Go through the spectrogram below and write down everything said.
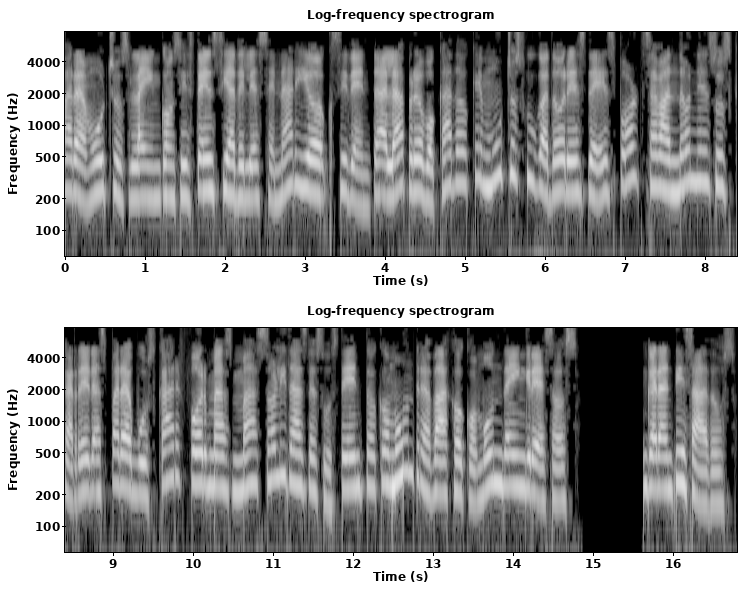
Para muchos la inconsistencia del escenario occidental ha provocado que muchos jugadores de esports abandonen sus carreras para buscar formas más sólidas de sustento como un trabajo común de ingresos garantizados.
